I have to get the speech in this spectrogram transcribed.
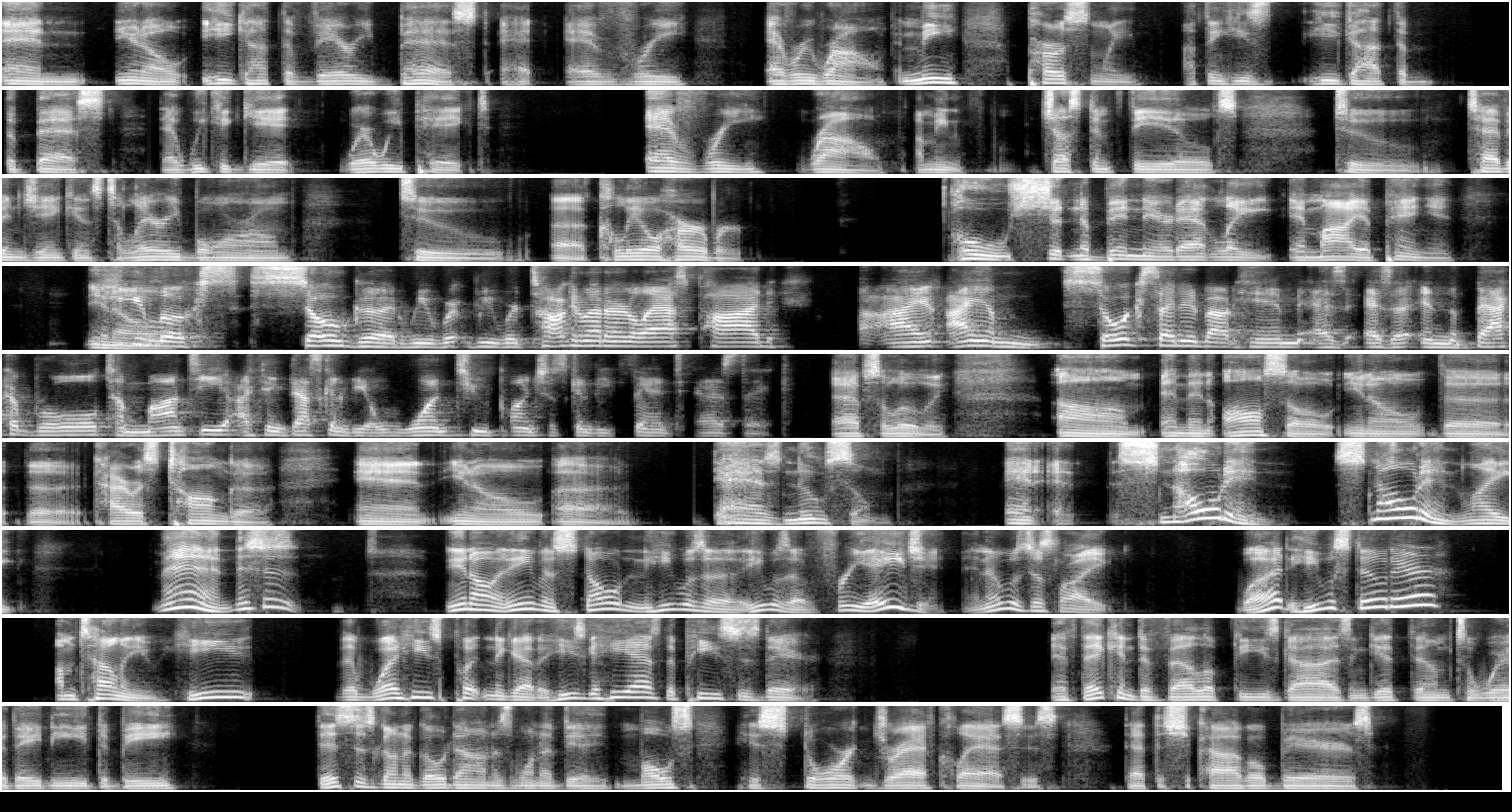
And you know, he got the very best at every every round. And me personally, I think he's he got the the best that we could get where we picked every round. I mean, Justin Fields to Teven Jenkins to Larry Borom to uh, Khalil Herbert, who shouldn't have been there that late, in my opinion. You know, he looks so good. We were we were talking about it in our last pod. I, I am so excited about him as as a, in the backup role to Monty. I think that's going to be a one-two punch. That's going to be fantastic. Absolutely. Um, and then also, you know, the the Khyiris Tonga and you know, uh Dazz Newsome and, and Snowden. Snowden, like, man, this is you know, and even Snowden, he was a he was a free agent, and it was just like, what? He was still there? I'm telling you, he that what he's putting together, he's he has the pieces there. If they can develop these guys and get them to where they need to be, this is going to go down as one of the most historic draft classes that the Chicago Bears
